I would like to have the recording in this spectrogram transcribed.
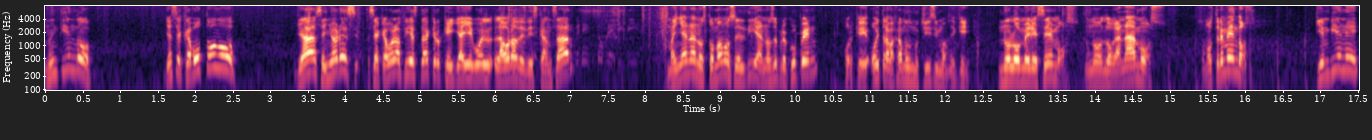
No entiendo. Ya se acabó todo. Ya, señores, se acabó la fiesta. Creo que ya llegó la hora de descansar. Mañana nos tomamos el día, no se preocupen. Porque hoy trabajamos muchísimo, así que nos lo merecemos. Nos lo ganamos. Somos tremendos. ¿Quién viene?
